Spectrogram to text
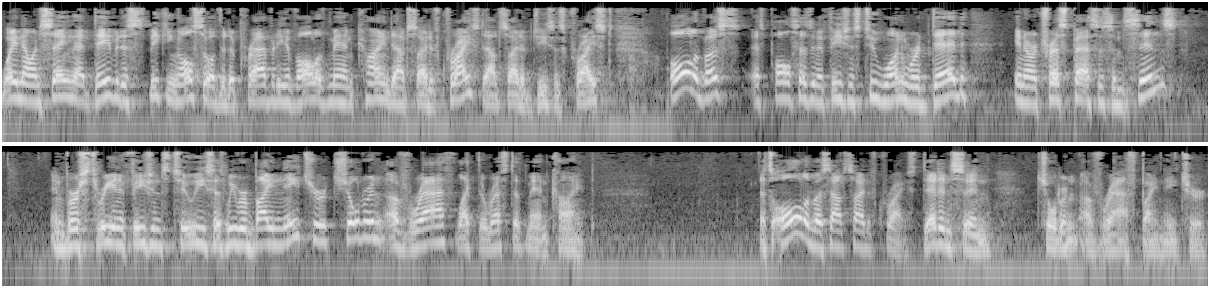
way. Now in saying that, David is speaking also of the depravity of all of mankind outside of Christ, outside of Jesus Christ. All of us, as Paul says in Ephesians 2.1, were dead in our trespasses and sins. In verse 3 in Ephesians 2, he says, we were by nature children of wrath like the rest of mankind. That's all of us outside of Christ, dead in sin, children of wrath by nature.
